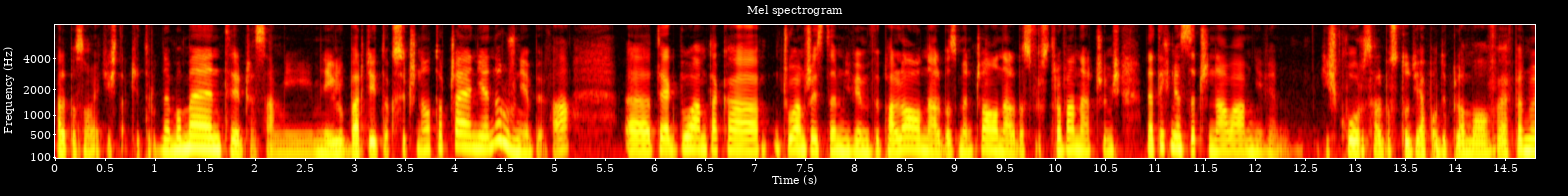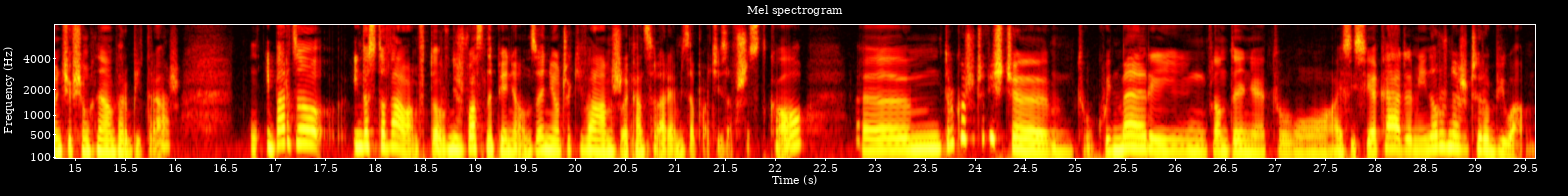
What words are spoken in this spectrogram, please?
albo są jakieś takie trudne momenty, czasami mniej lub bardziej toksyczne otoczenie, no różnie bywa. E, to jak byłam taka, czułam, że jestem, nie wiem, wypalona, albo zmęczona, albo sfrustrowana czymś, natychmiast zaczynałam, nie wiem, jakiś kurs albo studia podyplomowe. W pewnym momencie wsiąknęłam w arbitraż. I bardzo inwestowałam w to, również własne pieniądze. Nie oczekiwałam, że kancelaria mi zapłaci za wszystko. Um, tylko rzeczywiście tu Queen Mary w Londynie, tu ICC Academy, no różne rzeczy robiłam,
